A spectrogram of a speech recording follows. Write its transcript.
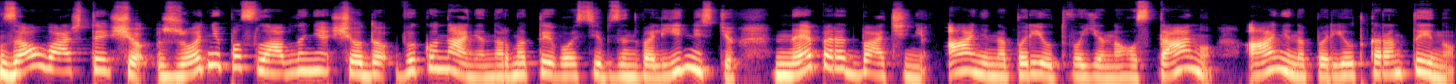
Зауважте, що жодні послаблення щодо виконання нормативу осіб з інвалідністю не передбачені ані на період воєнного стану, ані на період карантину.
